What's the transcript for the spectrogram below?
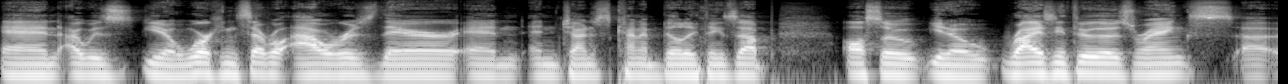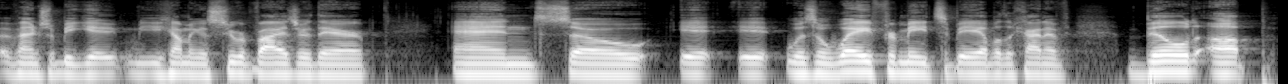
and I was, you know, working several hours there and and just kind of building things up. Also, you know, rising through those ranks, uh, eventually be, becoming a supervisor there. And so it it was a way for me to be able to kind of build up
